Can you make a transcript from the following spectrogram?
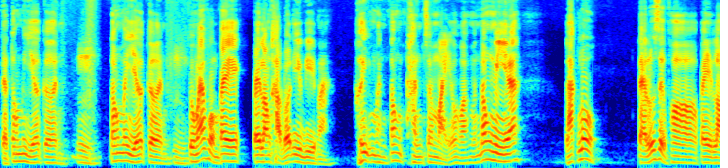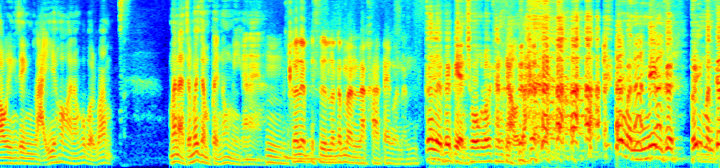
แต่ต้องไม่เยอะเกิน อืม ต้องไม่เยอะเกินอืม ถูกไหมผมไปไปลองขับรถ EV มาเฮ้ยมันต้องทันสมัยวะมันต้องมีนะ รักโลก แต่รู้สึกพอไปลองจริงๆ หลายยี่ห้อนะปรากฏว่า มันอาจจะไม่จำเป็นต้องมีก็ได้นะอืมก็เลยไปซื้อรถน้ำมันราคาแพงกว่านั้นก็เลยไปเปลี่ยนโชครถคันเก่าซะ ให้มันนิ่มขึ้นเฮ้ยมันก็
